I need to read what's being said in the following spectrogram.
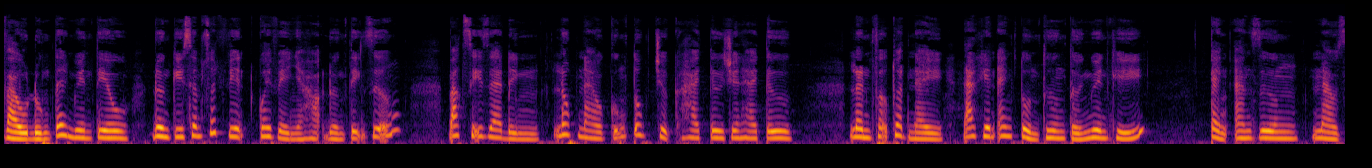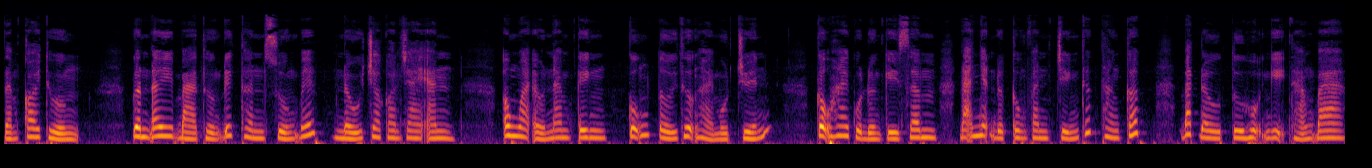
vào đúng Tết Nguyên Tiêu Đường kỳ sâm xuất viện quay về nhà họ đường tĩnh dưỡng Bác sĩ gia đình lúc nào cũng túc trực 24 trên 24 Lần phẫu thuật này đã khiến anh tổn thương tới nguyên khí Cảnh An Dương nào dám coi thường Gần đây bà thường đích thân xuống bếp nấu cho con trai ăn Ông ngoại ở Nam Kinh cũng tới Thượng Hải một chuyến. Cậu hai của đường Kỳ Sâm đã nhận được công văn chính thức thăng cấp, bắt đầu từ hội nghị tháng 3.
